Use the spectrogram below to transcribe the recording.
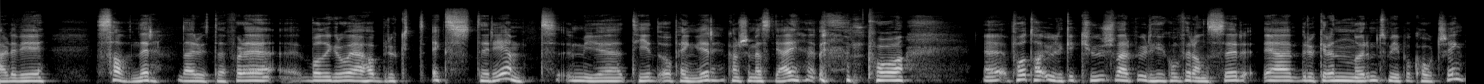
er det vi savner der ute. For det, både Gro og jeg har brukt ekstremt mye tid og penger, kanskje mest jeg, på, eh, på å ta ulike kurs, være på ulike konferanser. Jeg bruker enormt mye på coaching.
